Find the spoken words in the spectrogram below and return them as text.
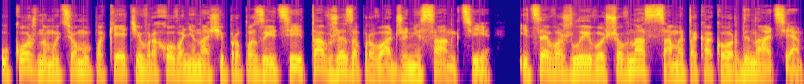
У кожному цьому пакеті враховані наші пропозиції та вже запроваджені санкції. І це важливо, що в нас саме така координація.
